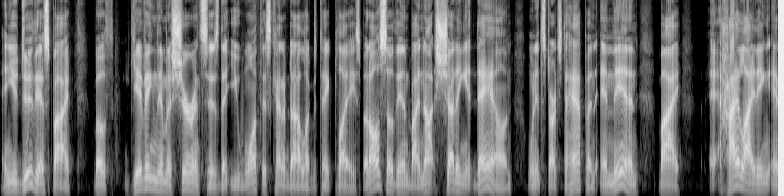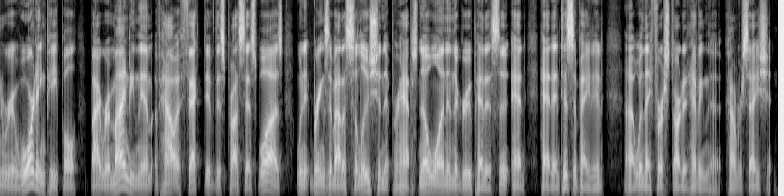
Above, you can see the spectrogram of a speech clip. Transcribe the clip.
And you do this by both giving them assurances that you want this kind of dialogue to take place, but also then by not shutting it down when it starts to happen, and then by eh, highlighting and rewarding people by reminding them of how effective this process was when it brings about a solution that perhaps no one in the group had had had anticipated uh, when they first started having the conversation.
